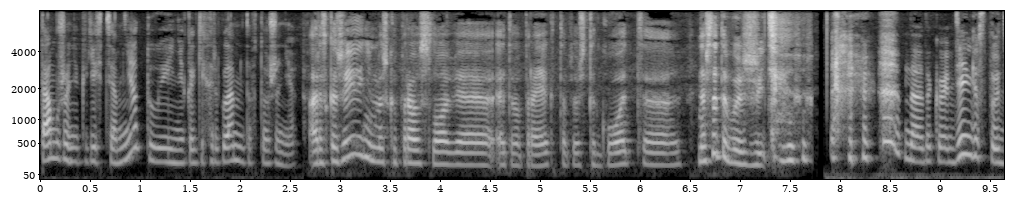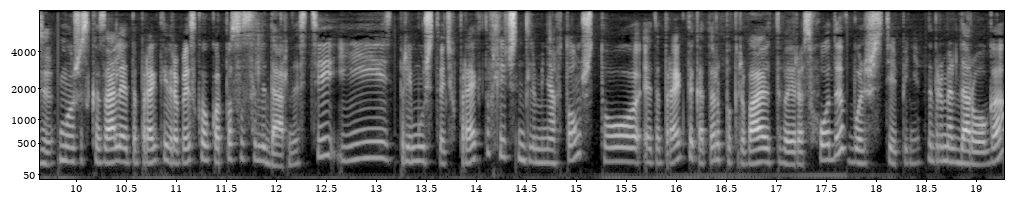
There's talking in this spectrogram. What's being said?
Там уже никаких тем нету и никаких регламентов тоже нет. А расскажи немножко про условия этого проекта, потому что год... На что ты будешь жить? Да, такое деньги в студию. Мы уже сказали, это проект Европейского корпуса солидарности, и преимущество преимущество этих проектов лично для меня в том, что это проекты, которые покрывают твои расходы в большей степени. Например, дорога,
